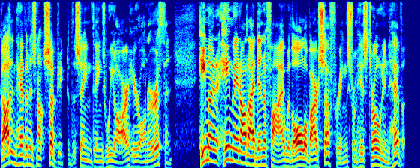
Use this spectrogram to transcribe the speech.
God in heaven is not subject to the same things we are here on earth, and he may, he may not identify with all of our sufferings from His throne in heaven,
